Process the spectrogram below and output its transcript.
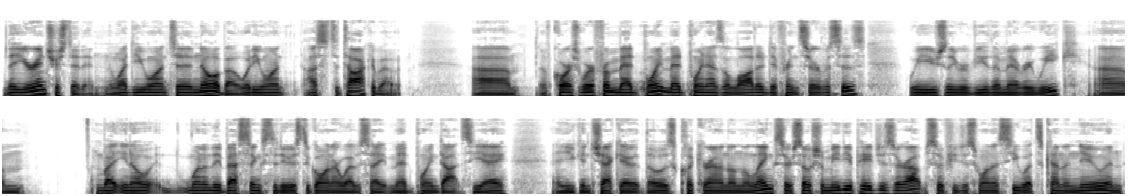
that you're interested in. What do you want to know about? What do you want us to talk about? Um, of course, we're from MedPoint. MedPoint has a lot of different services. We usually review them every week. Um, but you know, one of the best things to do is to go on our website, medpoint.ca, and you can check out those. Click around on the links. Our social media pages are up, so if you just want to see what's kind of new and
